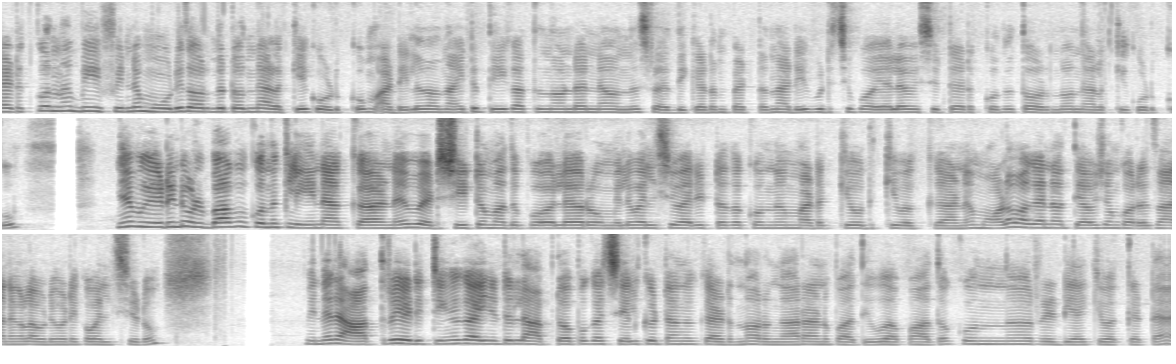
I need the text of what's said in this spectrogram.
ഇടയ്ക്കൊന്ന് ബീഫിന്റെ മൂടി തുറന്നിട്ടൊന്ന് ഇളക്കി കൊടുക്കും. അടിയിൽ നന്നായിട്ട് തീ കത്തുന്നതുകൊണ്ട് തന്നെ ഒന്ന് ശ്രദ്ധിക്കണം. പെട്ടെന്ന് അടി പിടിച്ച് പോയാലോ വെച്ചിട്ട് ഇടയ്ക്കൊന്ന് തുറന്നൊന്ന് ഇളക്കി കൊടുക്കും. ഞാൻ വീടിന്റെ ഉൾഭാഗമൊക്കെ ഒന്ന് ക്ലീൻ ആക്കുകയാണ് ബെഡ്ഷീറ്റും അതുപോലെ റൂമിൽ വലിച്ചു വാരിയിട്ടതൊക്കെ ഒന്ന് മടക്കി ഒതുക്കി വെക്കുകയാണ് മോളെ വകാൻ അത്യാവശ്യം കുറേ സാധനങ്ങൾ അവിടെ ഇവിടെയൊക്കെ വലിച്ചിടും. പിന്നെ രാത്രി എഡിറ്റിംഗ് കഴിഞ്ഞിട്ട് ലാപ്ടോപ്പ് കച്ചയിൽ അങ്ങ് കിടന്നുറങ്ങാറാണ് പതിവ്. അപ്പോൾ അതൊക്കെ ഒന്ന് റെഡിയാക്കി വെക്കട്ടെ.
